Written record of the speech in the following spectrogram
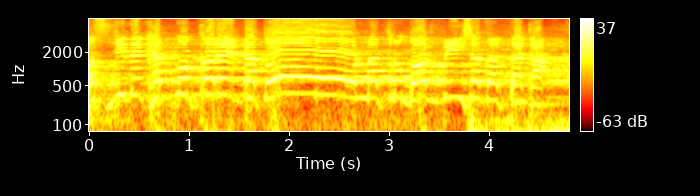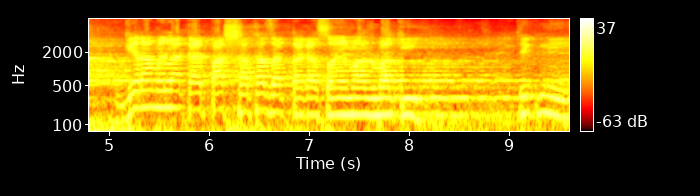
মসজিদে খেদমত করে, বেতন মাত্র দশ বিশ হাজার টাকা। গ্রাম এলাকায় পাঁচ সাত হাজার টাকা ছয় মাস বাকি। ঠিক নেই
